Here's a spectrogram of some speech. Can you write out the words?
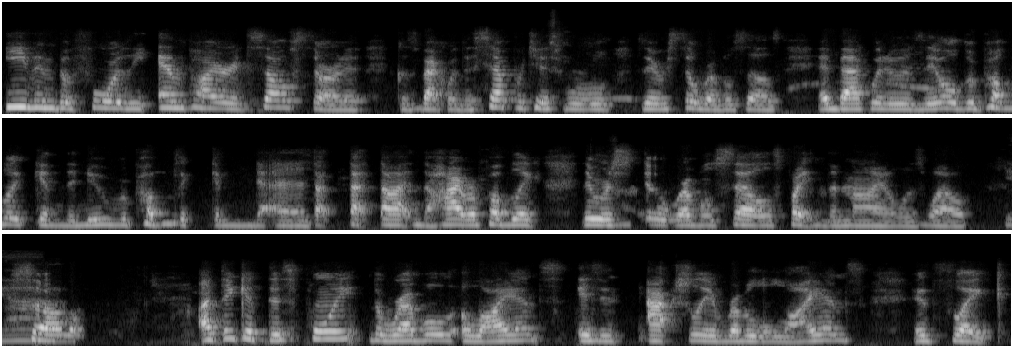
even before the Empire itself started, because back when the Separatists ruled, there were still rebel cells, and back when it was the Old Republic and the New Republic and uh, that that that and the High Republic, there were still rebel cells fighting the Nile as well. Yeah. So, I think at this point, the Rebel Alliance isn't actually a Rebel Alliance. It's like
